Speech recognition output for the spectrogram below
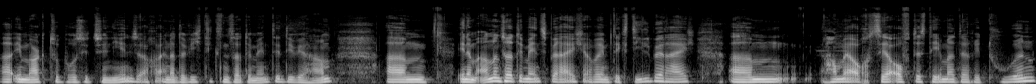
äh, im Markt zu positionieren, ist auch einer der wichtigsten Sortimente, die wir haben. Ähm, in einem anderen Sortimentsbereich, aber im Textilbereich, ähm, haben wir auch sehr oft das Thema der Retouren.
